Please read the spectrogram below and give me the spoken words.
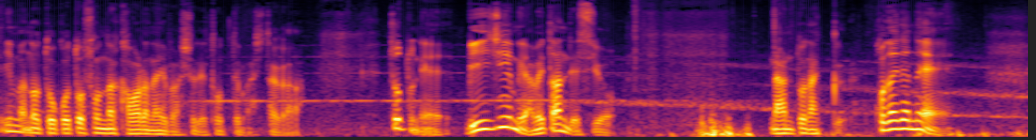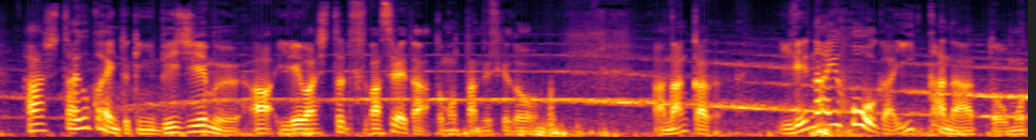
今のとことそんな変わらない場所で撮ってましたがちょっとね BGM やめたんですよ。なんとなく。この間ねハッシュタグ会の時に BGM あ入れ忘れたと思ったんですけどあなんか入れない方がいいかなと思っ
